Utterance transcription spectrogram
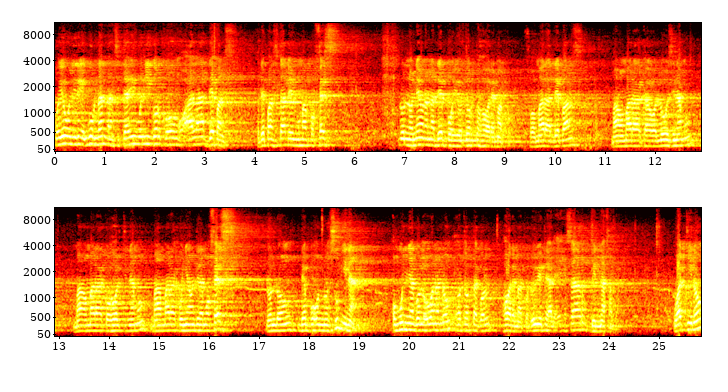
ko yowniri e gurdam ɗan si tawi woni gorko on o ala dépense. O dépense taɗoyngu e makko fes. ɗum no newnana debbo yo torto hoore makko. So mara dépense ma o mara ka o loosinamo ma o mara ko holtinamo ma mara ko ñawdiramo fes ɗum ɗon debbo on no suɓina. O muññagol o wona ɗon o tortagol hoore makko. Ɗum wiyete al ihsar bin nafaka watti ɗon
